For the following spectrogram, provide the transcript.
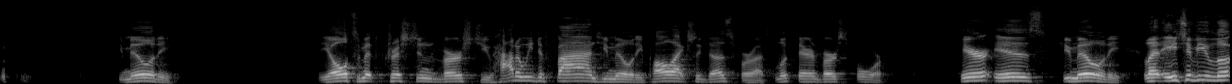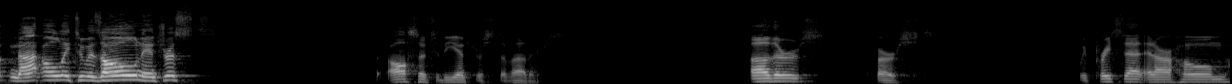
humility the ultimate Christian virtue. How do we define humility? Paul actually does for us. Look there in verse 4. Here is humility. Let each of you look not only to his own interests, but also to the interest of others. Others first. We preach that at our home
